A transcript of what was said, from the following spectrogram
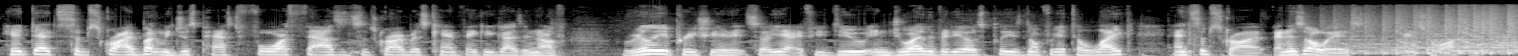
hit that subscribe button. We just passed 4,000 subscribers. Can't thank you guys enough. Really appreciate it. So yeah, if you do enjoy the videos, please don't forget to like and subscribe. And as always, thanks for watching.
